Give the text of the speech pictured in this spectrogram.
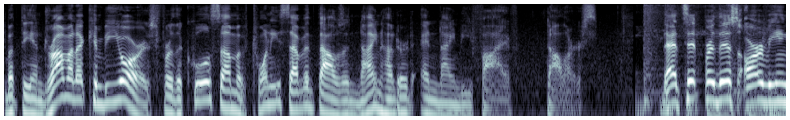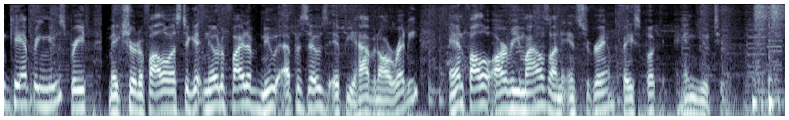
but the Andromeda can be yours for the cool sum of $27,995. That's it for this RV and camping news brief. Make sure to follow us to get notified of new episodes if you haven't already, and follow RV Miles on Instagram, Facebook, and YouTube.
